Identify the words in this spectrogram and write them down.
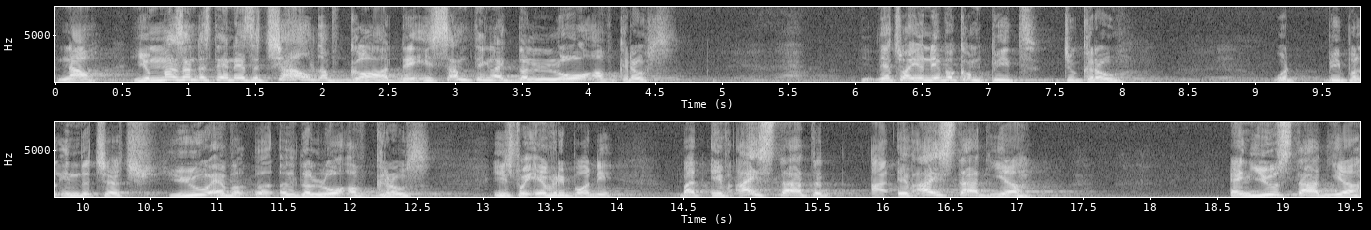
Now, you must understand as a child of God, there is something like the law of growth. That's why you never compete to grow with people in the church. You have a, uh, the law of growth is for everybody. But if I started, uh, if I start here and you start here,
